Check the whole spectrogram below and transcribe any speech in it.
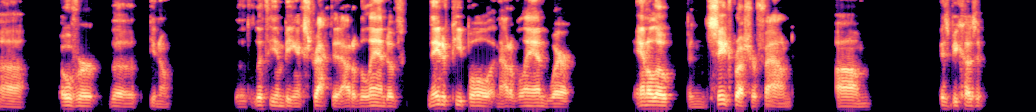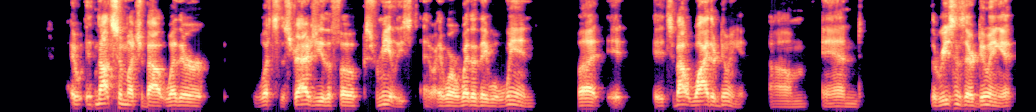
uh, over the you know the lithium being extracted out of the land of native people and out of land where antelope and sagebrush are found um, is because it, it it's not so much about whether what's the strategy of the folks for me at least or whether they will win but it it's about why they're doing it um, and the reasons they're doing it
